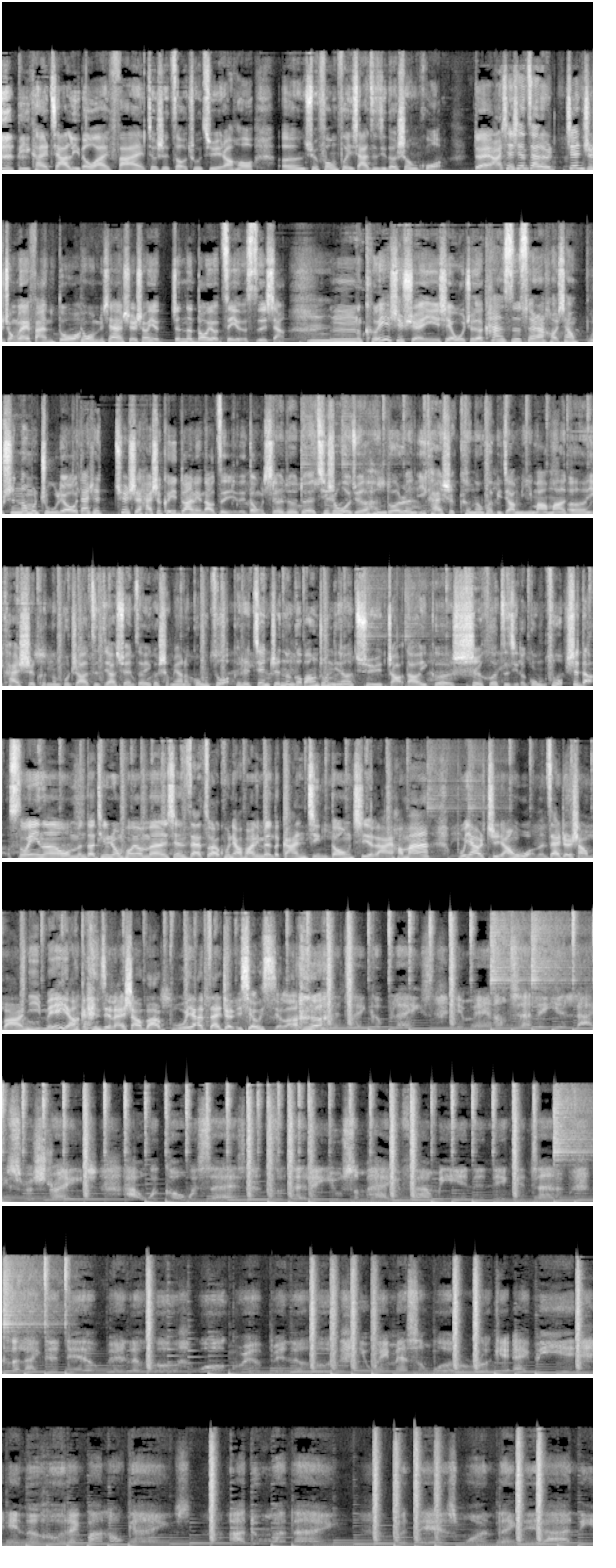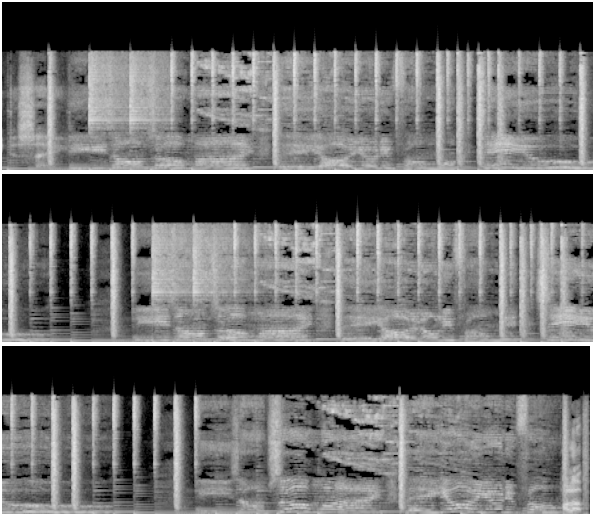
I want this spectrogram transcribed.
离开家里的 WiFi，就是走出去，然后嗯，去丰富一下自己的生活。对，而且现在的兼职种类繁多，就我们现在学生也真的都有自己的思想，嗯嗯，可以去选一些我觉得看似虽然好像不是那么主流，但是确实还是可以锻炼到自己的东西。对对对，其实我觉得很多人一开始可能会比较迷茫嘛，呃，一开始可能不知道自己要选择一个什么样的工作，可是兼职能够帮助你呢去找到一个适合自己的工作。是的，所所以呢，我们的听众朋友们现在坐在空调房里面的赶紧动起来好吗？不要只。让我们在这上班，你们也要赶紧来上班，不要在这里休息了。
